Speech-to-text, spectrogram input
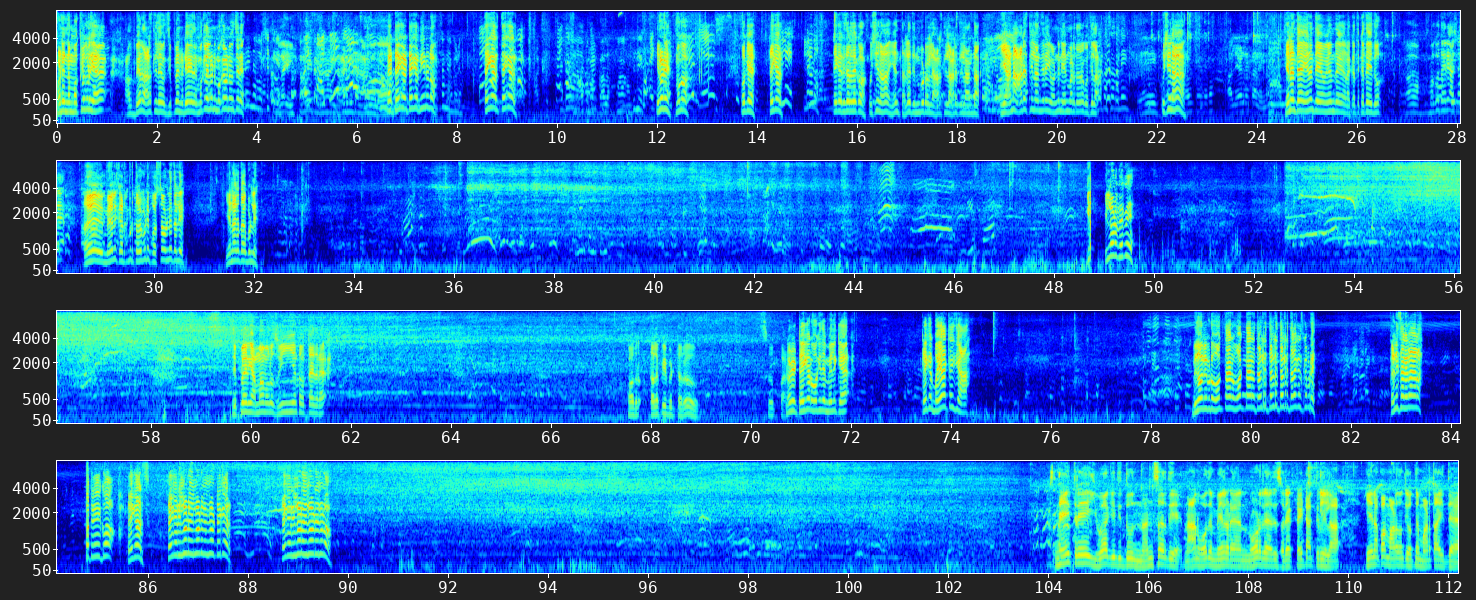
ನೋಡಿ ನಮ್ಮ ಮಕ್ಳುಗಳಿಗೆ ಅದು ಬೇರೆ ಆಡಿಸ್ಲಿಲ್ಲ ಇವಾಗ ಜಿಪ್ಲೈನ್ ರೆಡಿ ಆಗಿದೆ ಮಕ್ಳು ನೋಡಿ ಮಕ್ಕಳು ಒಂದ್ಸರಿ. ಟೈಗರ್ ಟೈಗರ್ ನೀನು ನೋಡು. Tiger tiger. ನೋಡಿ, ಮಗು. Okay, tiger. ಟೈಗರ್, ಇದರ ಬೇಕೋ ಖುಷಿನಾ? ಏನು ತಲೆ ತಿಂದ್ಬಿಡ್ರಲ್ಲಿ ಆಡಿಸ್ಲಿಲ್ಲ ಆಡಿಸ್ಲಿಲ್ಲ ಅಂತ. ಈ ಅಣ್ಣ ಆಡಿಸ್ಲಿಲ್ಲ ಅಂದ್ರೆ ಈ ಅಣ್ಣನ ಏನು ಮಾಡ್ತಾ ಗೊತ್ತಿಲ್ಲ. ಖುಷಿನಾ? ಏನಂತೆ ಏನಂತೆ ಏನಂತೆ ಕತೆ ಕತೆ ಇದು? ಮಗು ಧೈರ್ಯ ಅಷ್ಟೇ ಏಯ್, ಮೇಲೆ ಕಟ್ಬಿಟ್ಟು ತಳ್ಬಿಡಿ ಫಸ್ಟ್ ರೌಂಡ್ನೇ ತಳ್ಳಿ. ಏನಾಗುತ್ತೆ ಆಗ್ಬಿಡ್ಲಿ? ಇಲ್ಲಿ ನೋಡು ಬೇಬಿ ಜಿಪ್ಲೈನ್ಗೆ ಅಮ್ಮ ಮಗಳು ಸುಯಿ ಅಂತ ಹೋಗ್ತಾ ಇದ್ದಾರೆ ಹೋದ್ರು, ತಲುಪಿ ಬಿಟ್ಟರು. ಸೂಪರ್ ನೋಡಿ ಟೈಗರ್ ಹೋಗಿದೆ ಮೇಲಕ್ಕೆ. ಟೈಗರ್ ಭಯ ಆಗ್ತಾ ಇದೆಯಾ? ಬಿದೋಗ್ಲಿ ಬಿಡು, ಹೋಗ್ತಾ ಇರೋ ಹೋಗ್ತಾ ಇರೋ. ತಳ್ರಿ ತಳ್ರಿ ತಳ್ರಿ ತಲೆ ಕೆಡಿಸ್ಕೊಬಿಡಿ. ತಳ್ಳಿ ಸರ್, ಇರಾಗಲ್ಲ. ಗೋ ಟೈಗರ್ಸ್ ಟೈಗರ್ ಇಲ್ಲೋಡು ಇಲ್ಲೋಡು ಇಲ್ಲೋಡು ಟೈಗರ್ ಟೈಗರ್ ಇಲ್ಲೋಡು ಇಲ್ಲೋಡು ಇಲ್ಲೋಡು ಸ್ನೇಹಿತರೆ ಇವಾಗಿದ್ದು ನನ್ನ ಸರ್ದಿ. ನಾನು ಹೋದೆ ಮೇಲ್ಗಡೆ, ನೋಡಿದ್ರೆ ಅದು ಸರಿಯಾಗಿ ಟೈಟ್ ಆಗ್ತಿರ್ಲಿಲ್ಲ. ಏನಪ್ಪ ಮಾಡೋದು ಅಂತ ಯೋಚನೆ ಮಾಡ್ತಾ ಇದ್ದೆ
